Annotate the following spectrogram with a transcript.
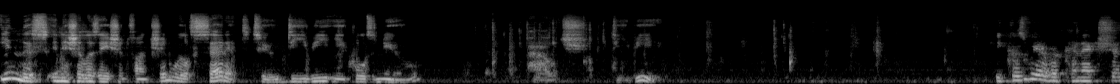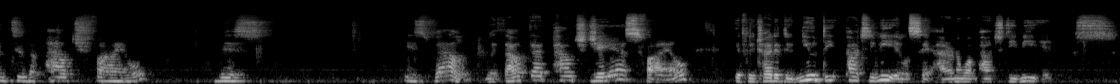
In this initialization function, we'll set it to db equals new pouch db. because we have a connection to the pouch file, this is valid. Without that pouch.js file, if we try to do new PouchDB, it will say, I don't know what PouchDB is.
